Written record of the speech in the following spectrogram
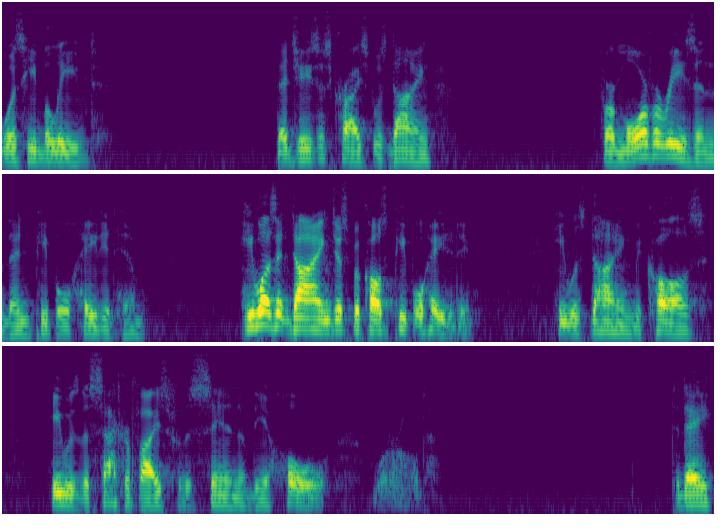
was he believed that Jesus Christ was dying for more of a reason than people hated him. He wasn't dying just because people hated him. He was dying because he was the sacrifice for the sin of the whole world. Today,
